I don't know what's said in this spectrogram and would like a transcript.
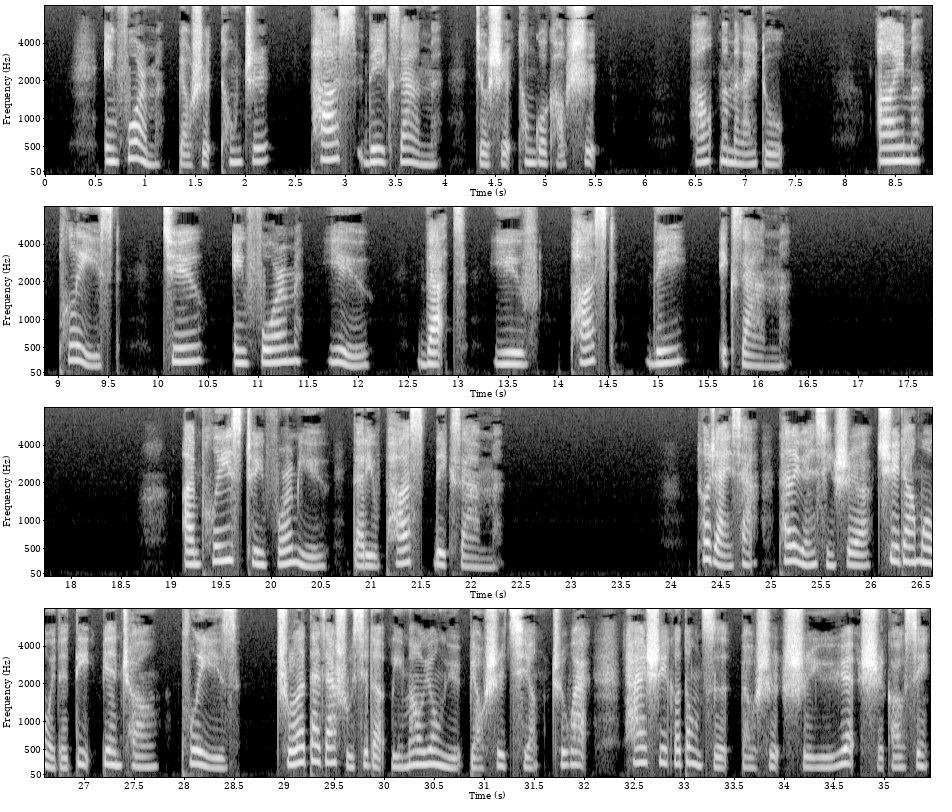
Inform 表示通知，pass the exam 就是通过考试。好，慢慢来读。I'm pleased to inform you that you've passed the exam. I'm pleased to inform you that you've passed the exam. 拓展一下，它的原型是去掉末尾的 d 变成 please。 除了大家熟悉的礼貌用语表示请之外，它还是一个动词，表示使愉悦、使高兴。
